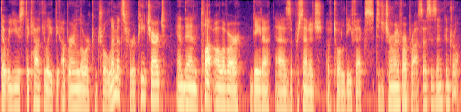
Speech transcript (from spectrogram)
that we use to calculate the upper and lower control limits for a p-chart, and then plot all of our data as a percentage of total defects to determine if our process is in control.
